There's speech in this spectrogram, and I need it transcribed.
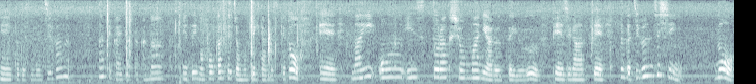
えっ、とですね自分なんて書いてあったかなえー、と今フォーカス手帳持ってきたんですけど「えー、マイ・オン・インストラクション・マニュアル」っていうページがあってなんか自分自身の、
